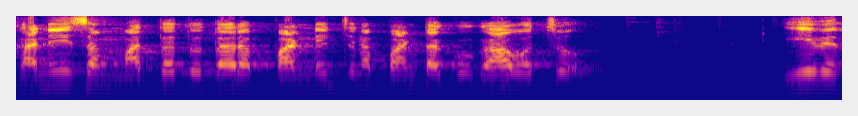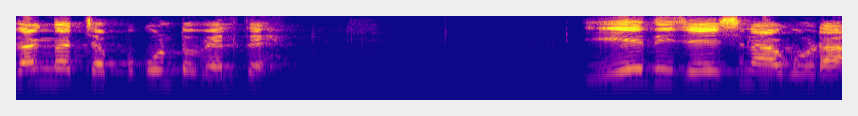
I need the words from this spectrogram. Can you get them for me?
కనీసం మద్దతు ధర పండించిన పంటకు కావచ్చు ఈ విధంగా చెప్పుకుంటూ వెళ్తే ఏది చేసినా కూడా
